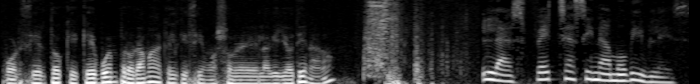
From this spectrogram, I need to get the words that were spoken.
Por cierto, que qué buen programa aquel que hicimos sobre la guillotina, ¿no? Las fechas inamovibles.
